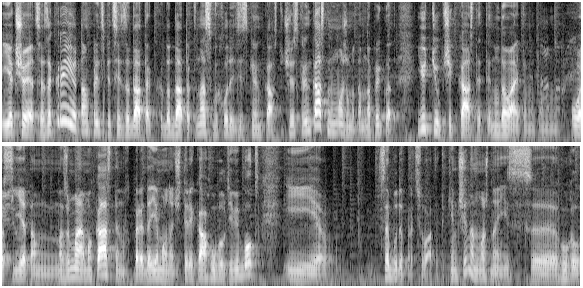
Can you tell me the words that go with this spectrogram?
І якщо я це закрию, там, в принципі, цей задаток, додаток в нас виходить зі скрінкасту. Через скрінкаст ми можемо, там, наприклад, ютубчик кастити. Ну, давайте ми там, ось є там, нажимаємо кастинг, передаємо на 4К Google TV Box і все буде працювати. Таким чином можна із е, Google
